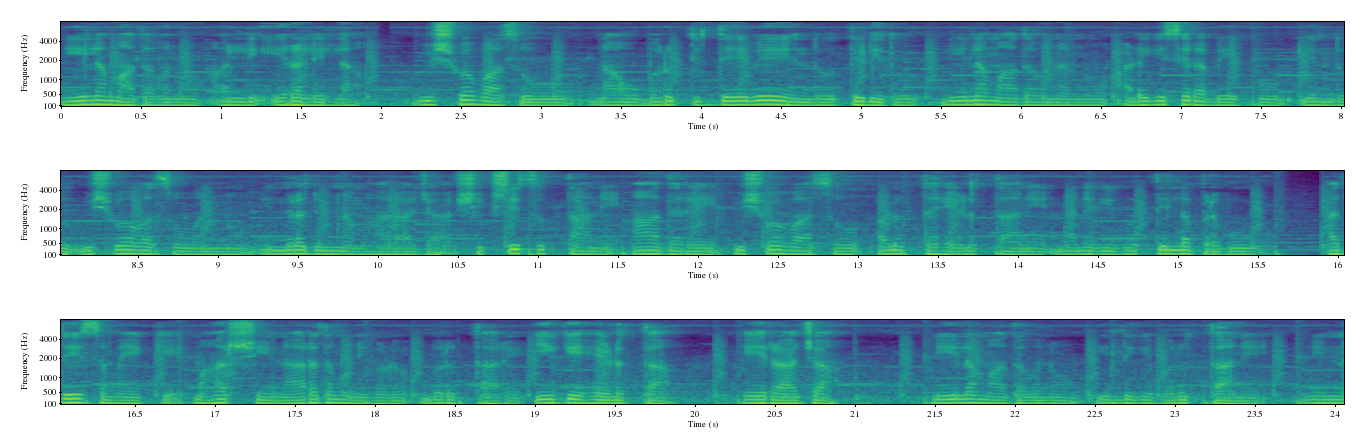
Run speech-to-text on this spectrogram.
ನೀಲಮಾಧವನು ಅಲ್ಲಿ ಇರಲಿಲ್ಲ. ವಿಶ್ವವಾಸುವು, ನಾವು ಬರುತ್ತಿದ್ದೇವೆ ಎಂದು ತಿಳಿದು ನೀಲಮಾಧವನನ್ನು ಅಡಗಿಸಿರಬೇಕು ಎಂದು ವಿಶ್ವವಾಸುವನ್ನು ಇಂದ್ರದ್ಯುಮ್ನ ಮಹಾರಾಜ ಶಿಕ್ಷಿಸುತ್ತಾನೆ. ಆದರೆ ವಿಶ್ವವಾಸು ಅಳುತ್ತ ಹೇಳುತ್ತಾನೆ, ನನಗೆ ಗೊತ್ತಿಲ್ಲ ಪ್ರಭು. ಅದೇ ಸಮಯಕ್ಕೆ ಮಹರ್ಷಿ ನಾರದ ಮುನಿಗಳು ಬರುತ್ತಾರೆ. ಹೀಗೆ ಹೇಳುತ್ತಾ ಏ ರಾಜ, ನೀಲಮಾಧವನು ಇಲ್ಲಿಗೆ ಬರುತ್ತಾನೆ. ನಿನ್ನ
